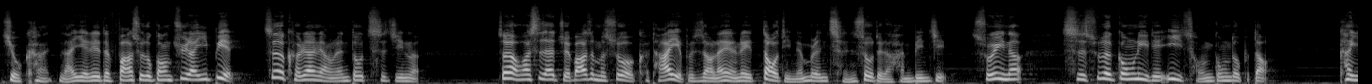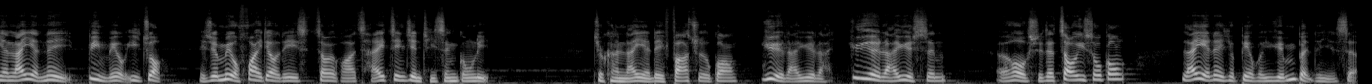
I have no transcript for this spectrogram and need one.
就看蓝眼泪的发出的光居然一变，这可让两人都吃惊了。赵小华是在嘴巴这么说，可他也不知道蓝眼泪到底能不能承受得了寒冰镜，所以呢，使出的功力连一重功都不到。看一眼蓝眼泪并没有异状，也就没有坏掉的意思，赵月华才渐渐提升功力。就看蓝眼泪发出的光越来越蓝，越来越深，而后随着赵一收功，蓝眼泪就变回原本的颜色。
